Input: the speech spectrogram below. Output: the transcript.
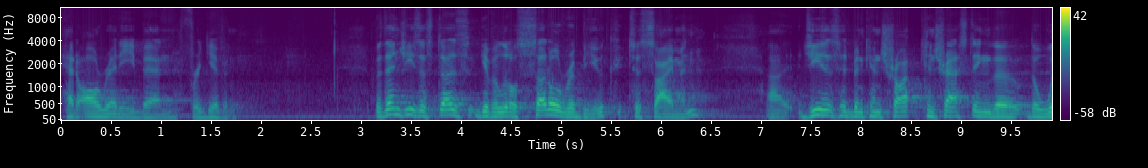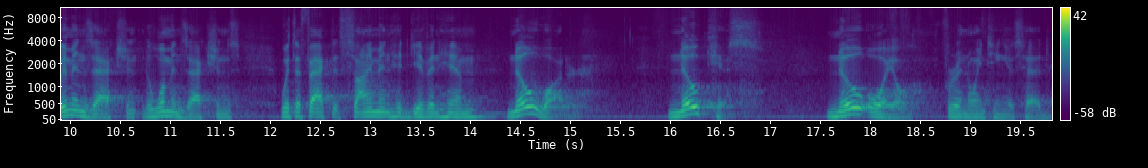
had already been forgiven. But then Jesus does give a little subtle rebuke to Simon. Uh, Jesus had been contra- contrasting the, the, women's action, the woman's actions with the fact that Simon had given him no water, no kiss, no oil for anointing his head.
